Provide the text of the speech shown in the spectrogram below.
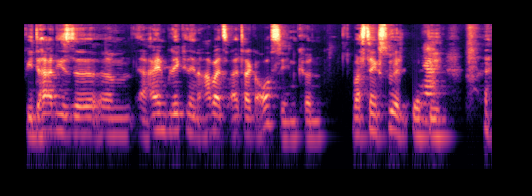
wie da diese ähm, Einblicke in den Arbeitsalltag aussehen können. Was denkst du, Steffi? Ja,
